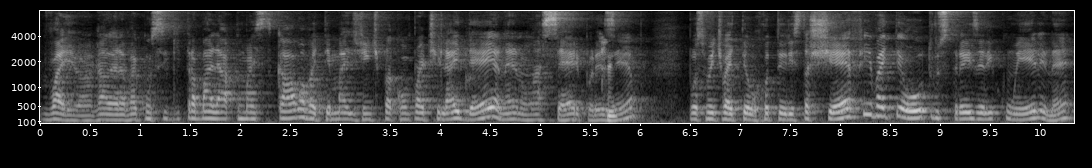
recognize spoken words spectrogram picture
vai, a galera vai conseguir trabalhar com mais calma, vai ter mais gente para compartilhar a ideia, né? Numa série, por exemplo. Possivelmente vai ter o roteirista-chefe e vai ter outros três ali com ele, né?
